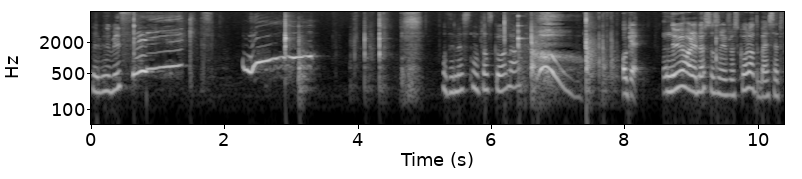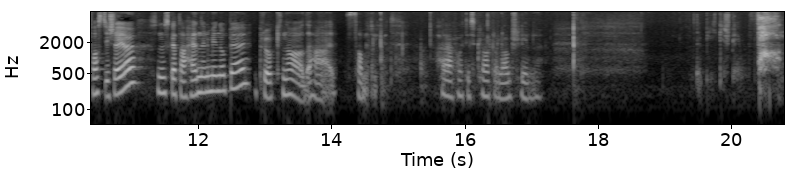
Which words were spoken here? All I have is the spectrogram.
Det begynner å bli seigt. Og det løsner fra skåla. OK. Nå har det løsnet så mye fra skåla at det bare sitter fast i skjea. Så nå skal jeg ta hendene mine oppi her og prøve å kna det her sammen. Gud. Her har jeg faktisk klart å lage slim nå. Det blir ikke slim. Faen!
